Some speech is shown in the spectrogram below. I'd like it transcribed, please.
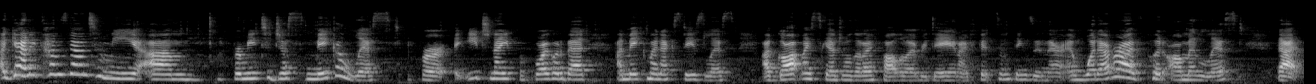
again, it comes down to me um, for me to just make a list for each night before I go to bed. I make my next day's list. I've got my schedule that I follow every day, and I fit some things in there, and whatever I've put on my list that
